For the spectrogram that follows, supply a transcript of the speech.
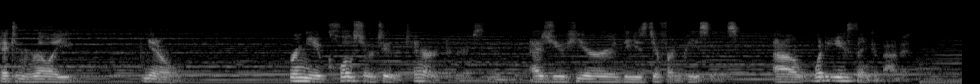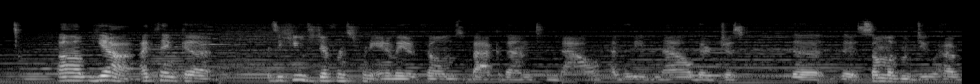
it can really, you know, bring you closer to the characters as you hear these different pieces. Uh, what do you think about it? Um, yeah, I think uh, it's a huge difference between animated films back then to now. I believe now they're just the, the some of them do have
